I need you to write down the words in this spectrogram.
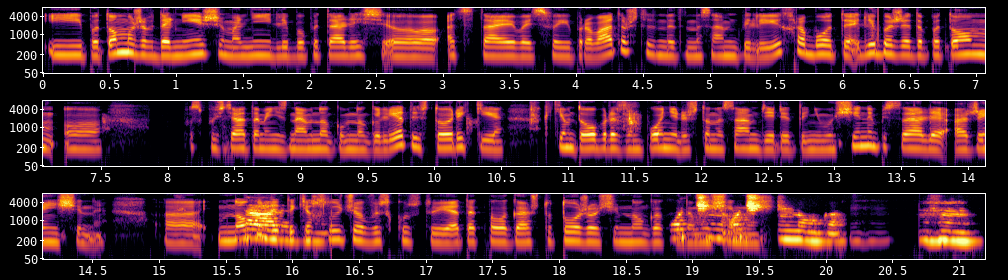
и потом уже в дальнейшем они либо пытались э, отстаивать свои права, то, что это на самом деле их работа, либо же это потом э, спустя, там, я не знаю, много-много лет историки каким-то образом поняли, что на самом деле это не мужчины писали, а женщины. Э, много Да, ли да, таких да. случаев в искусстве? Я так полагаю, что тоже очень много, когда Очень, мужчины... очень много. Мгм. Мгм.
